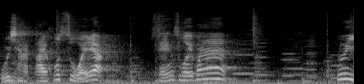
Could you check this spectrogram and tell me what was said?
อุ้ยฉากตายโคตรสวยอะแสงสวยมากเฮ้ย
